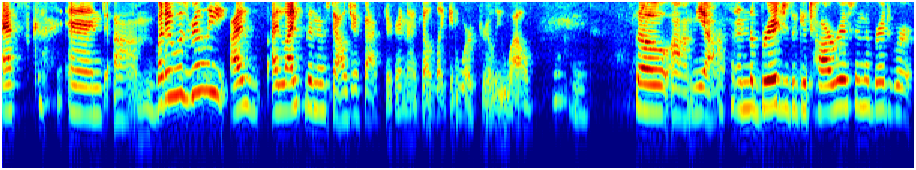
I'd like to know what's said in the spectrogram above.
esque, and um, but it was really I I liked the nostalgia factor, and I felt like it worked really well. okay. So um, yeah, and the bridge, the guitar riffs in the bridge were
